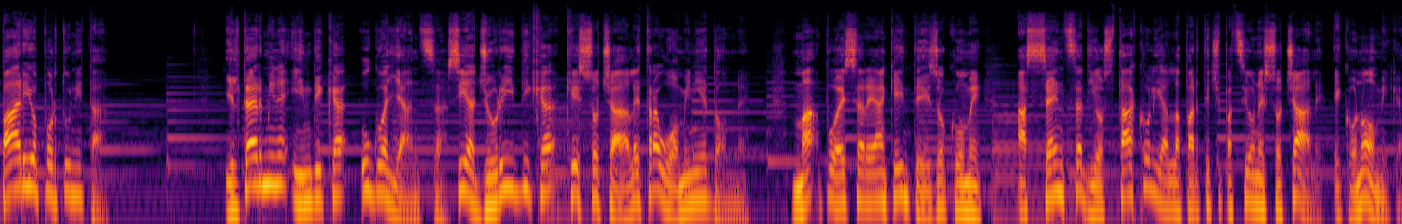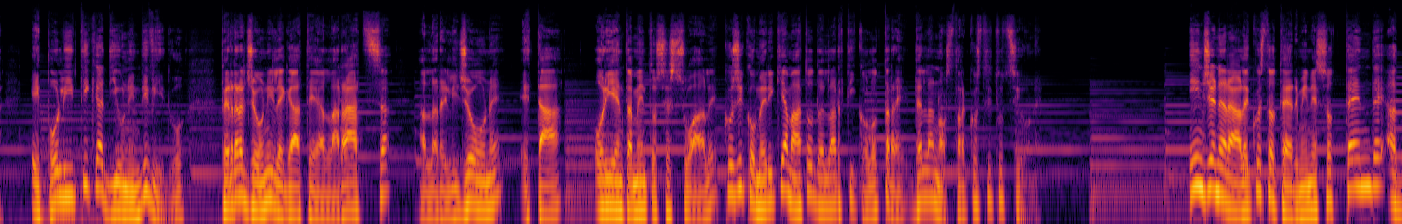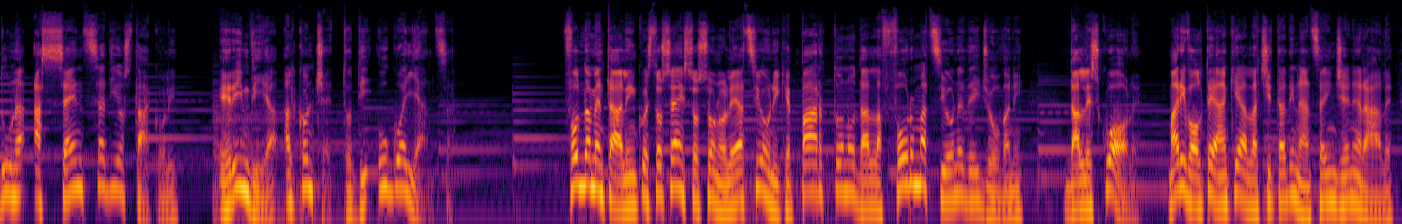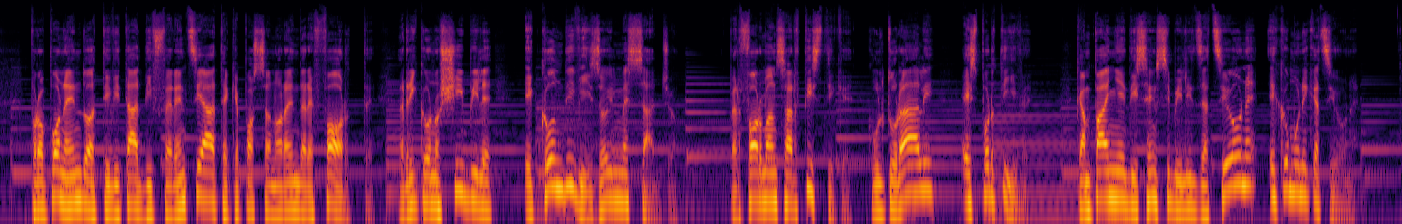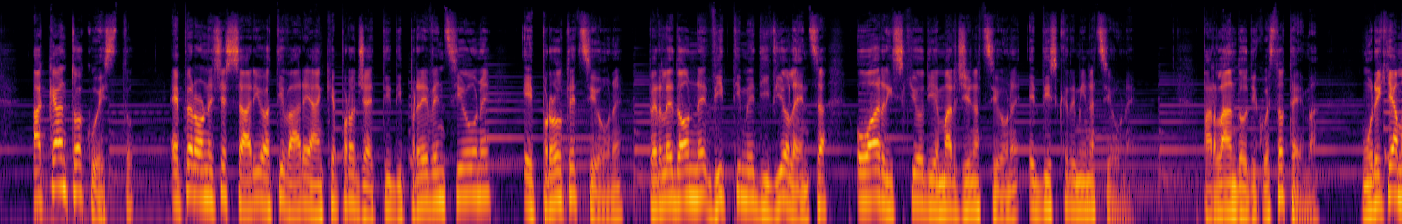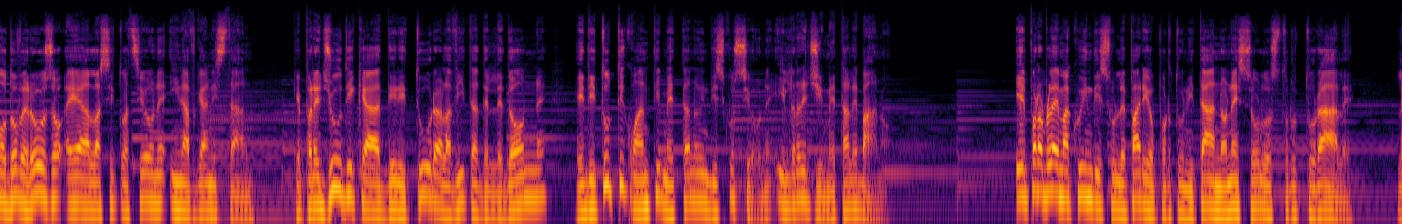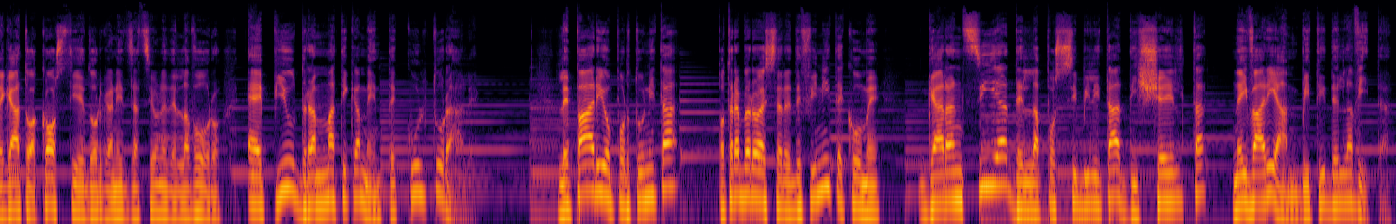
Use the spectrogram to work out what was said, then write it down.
Pari opportunità. Il termine indica uguaglianza, sia giuridica che sociale, tra uomini e donne, ma può essere anche inteso come assenza di ostacoli alla partecipazione sociale, economica e politica di un individuo per ragioni legate alla razza, alla religione, età, orientamento sessuale, così come richiamato dall'articolo 3 della nostra Costituzione. In generale questo termine sottende ad una assenza di ostacoli e rinvia al concetto di uguaglianza. Fondamentali in questo senso sono le azioni che partono dalla formazione dei giovani, dalle scuole, ma rivolte anche alla cittadinanza in generale, proponendo attività differenziate che possano rendere forte, riconoscibile e condiviso il messaggio. Performance artistiche, culturali e sportive, campagne di sensibilizzazione e comunicazione. Accanto a questo è però necessario attivare anche progetti di prevenzione e protezione per le donne vittime di violenza o a rischio di emarginazione e discriminazione. Parlando di questo tema, un richiamo doveroso è alla situazione in Afghanistan, che pregiudica addirittura la vita delle donne e di tutti quanti mettano in discussione il regime talebano. Il problema quindi sulle pari opportunità non è solo strutturale, legato a costi ed organizzazione del lavoro, è più drammaticamente culturale. Le pari opportunità potrebbero essere definite come garanzia della possibilità di scelta nei vari ambiti della vita.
